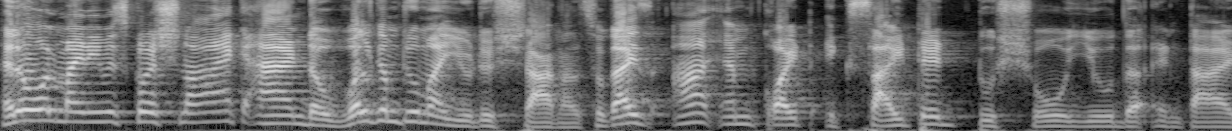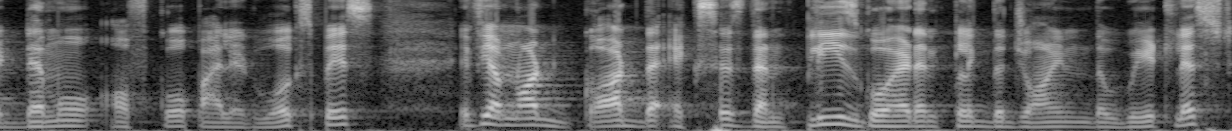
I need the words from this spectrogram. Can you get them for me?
Hello all, my name is Krish Naik and welcome to my YouTube channel. So guys, I am quite excited to show you the entire demo of Copilot Workspace. If you have not got the access, then please go ahead and click the join the waitlist.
